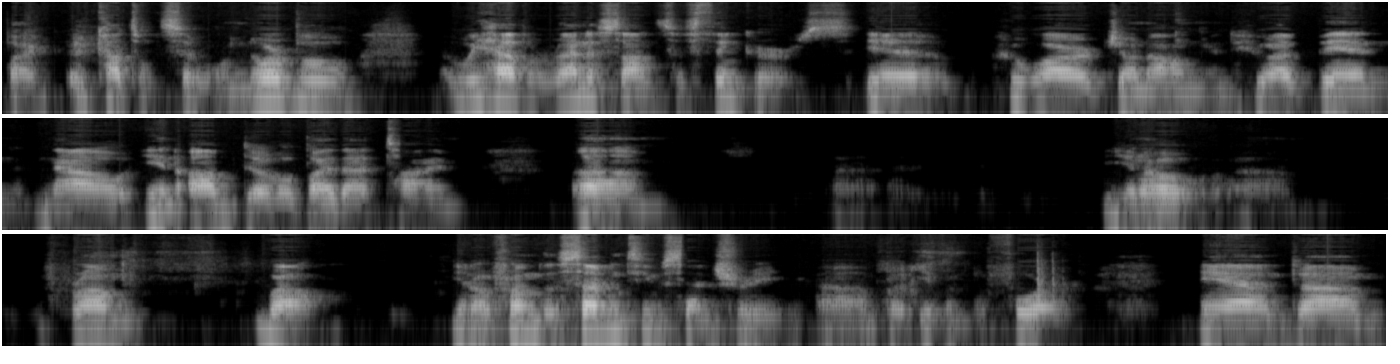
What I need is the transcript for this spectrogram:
by Sewon Norbu. We have a renaissance of thinkers uh, who are Jonang and who have been now in Amdo by that time. Um, uh, you know, um, from well, you know, from the 17th century, um, but even before, and um,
